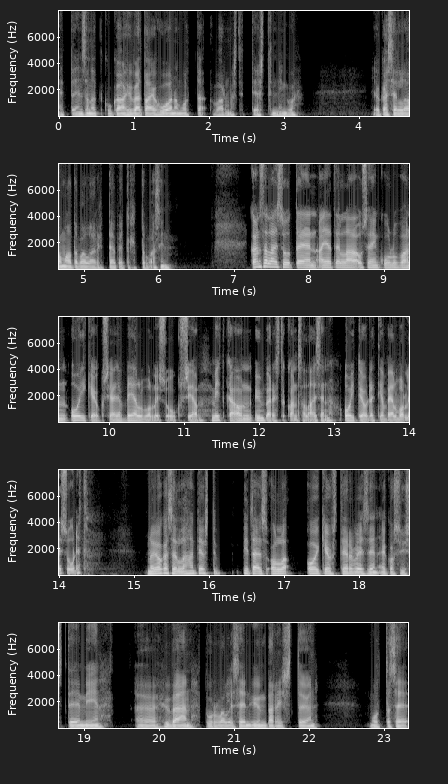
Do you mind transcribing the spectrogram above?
että en sano, että kuka on hyvä tai huono, mutta varmasti tietysti niin kuin jokaisella omalla tavallaan riittää petrattavaa siinä. Kansalaisuuteen ajatellaan usein kuuluvan oikeuksia ja velvollisuuksia. Mitkä on ympäristökansalaisen oikeudet ja velvollisuudet? No jokaisellahan tietysti pitäisi olla oikeus terveeseen ekosysteemiin, hyvään turvalliseen ympäristöön, mutta se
